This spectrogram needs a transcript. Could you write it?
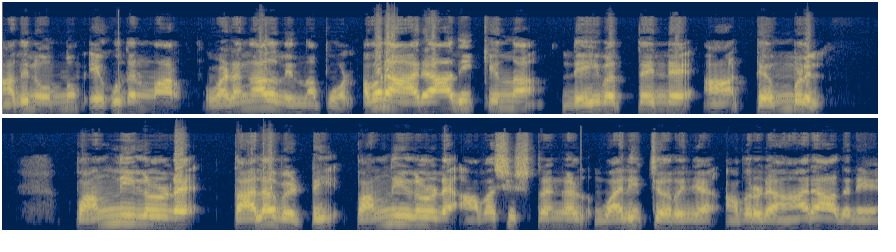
അതിനൊന്നും യഹൂദന്മാർ വഴങ്ങാതെ നിന്നപ്പോൾ അവർ ആരാധിക്കുന്ന ദൈവത്തിന്റെ ആ ടെമ്പിളിൽ പന്നികളുടെ തല വെട്ടി പന്നികളുടെ അവശിഷ്ടങ്ങൾ വലിച്ചെറിഞ്ഞ് അവരുടെ ആരാധനയെ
